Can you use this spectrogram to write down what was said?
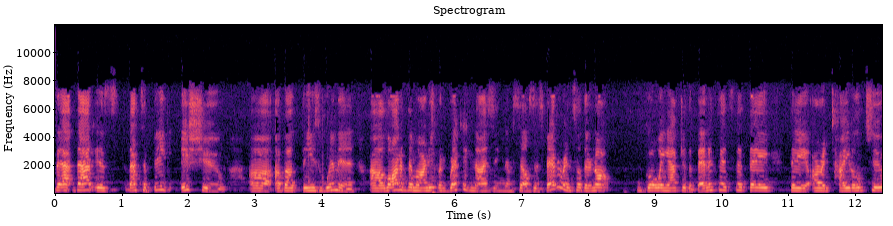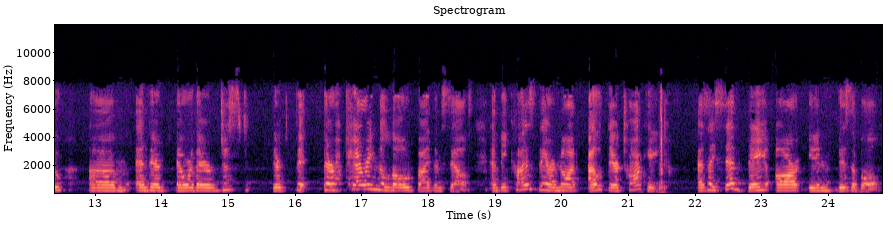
that that is that's a big issue uh, about these women. Uh, a lot of them aren't even recognizing themselves as veterans, so they're not going after the benefits that they they are entitled to, um, and they're or they're just they're they're carrying the load by themselves. And because they are not out there talking, as I said, they are invisible.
